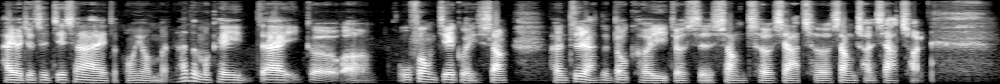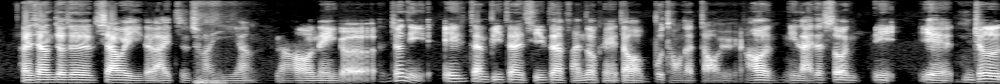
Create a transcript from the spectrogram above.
还有就是接下来的朋友们，他怎么可以在一个呃无缝接轨上，很自然的都可以就是上车下车上船下船，很像就是夏威夷的爱之船一样，然后那个就你 A 站 B 站 C 站，反正都可以到不同的岛屿，然后你来的时候你。也，你就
